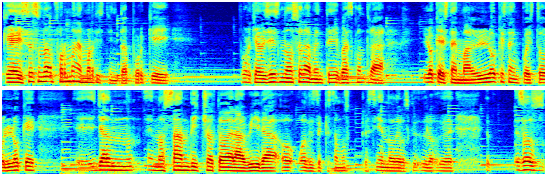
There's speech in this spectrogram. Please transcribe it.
que esa es una forma de amar distinta porque, porque a veces no solamente vas contra lo que está mal, lo que está impuesto, lo que eh, ya nos han dicho toda la vida o, desde que estamos creciendo de, los, de, esas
